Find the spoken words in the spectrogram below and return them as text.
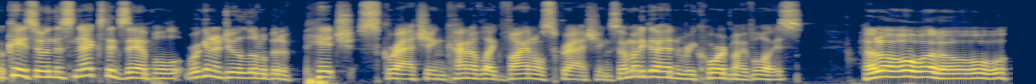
Okay, so in this next example, we're going to do a little bit of pitch scratching, kind of like vinyl scratching. So I'm going to go ahead and record my voice. Hello, hello.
